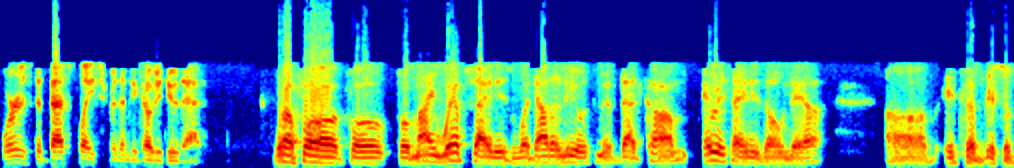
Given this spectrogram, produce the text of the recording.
where is the best place for them to go to do that? Well, for for for my website is wadadaleosmith.com. Everything is on there. Uh, it's a it's a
